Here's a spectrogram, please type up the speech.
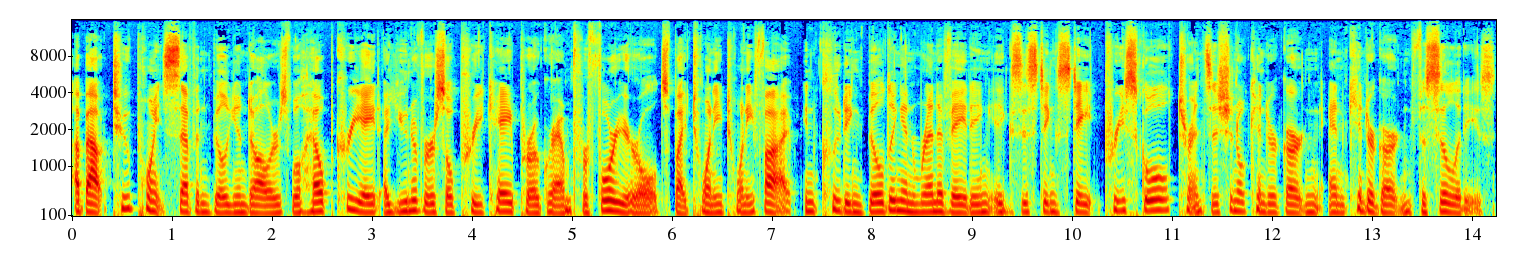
About $2.7 billion will help create a universal pre K program for four year olds by 2025, including building and renovating existing state preschool, transitional kindergarten, and kindergarten facilities.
